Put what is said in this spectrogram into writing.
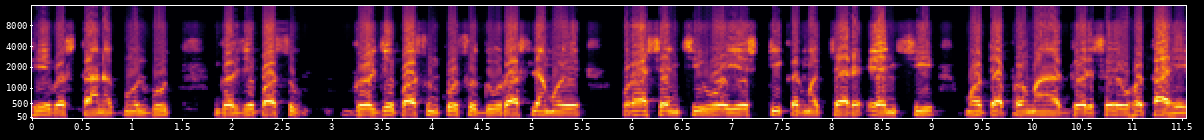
हे बसस्थानक मूलभूत गरजेपासून गरजेपासून कोसो दूर असल्यामुळे प्रवाशांची व एस टी कर्मचाऱ्यांची मोठ्या प्रमाणात गैरसोय होत आहे.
